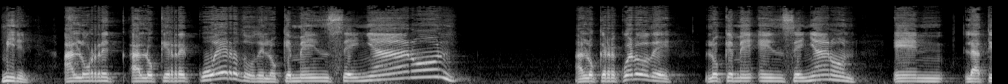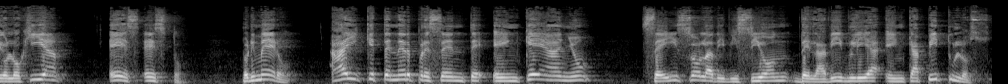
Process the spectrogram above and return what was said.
Miren, a lo, a lo que recuerdo de lo que me enseñaron, a lo que recuerdo de lo que me enseñaron en la teología, es esto. Primero, hay que tener presente en qué año se hizo la división de la Biblia en capítulos.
